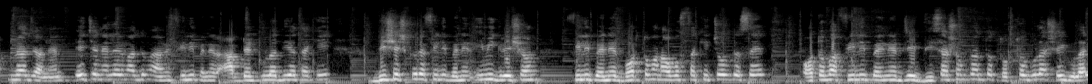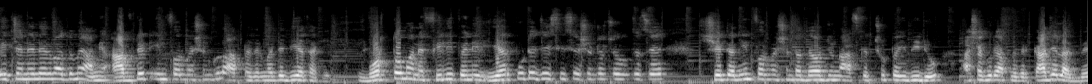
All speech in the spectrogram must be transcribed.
আপনারা জানেন, এই চ্যানেলের মাধ্যমে আমি ফিলিপিনের আপডেটগুলো দিয়ে থাকি। বিশেষ করে ফিলিপিনের ইমিগ্রেশন ফিলিপাইনের বর্তমান অবস্থা কি চলতেছে, অথবা ফিলিপাইনের যে ভিসা সংক্রান্ত তথ্যগুলো, সেইগুলো এই চ্যানেলের মাধ্যমে আমি আপডেট ইনফরমেশনগুলো আপনাদের মধ্যে দিয়ে থাকি। বর্তমানে ফিলিপাইনের এয়ারপোর্টে যে সিচুয়েশনটা চলতেছে সেটার ইনফরমেশনটা দেওয়ার জন্য আজকের ছোট্ট এই ভিডিও আশা করি আপনাদের কাজে লাগবে।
